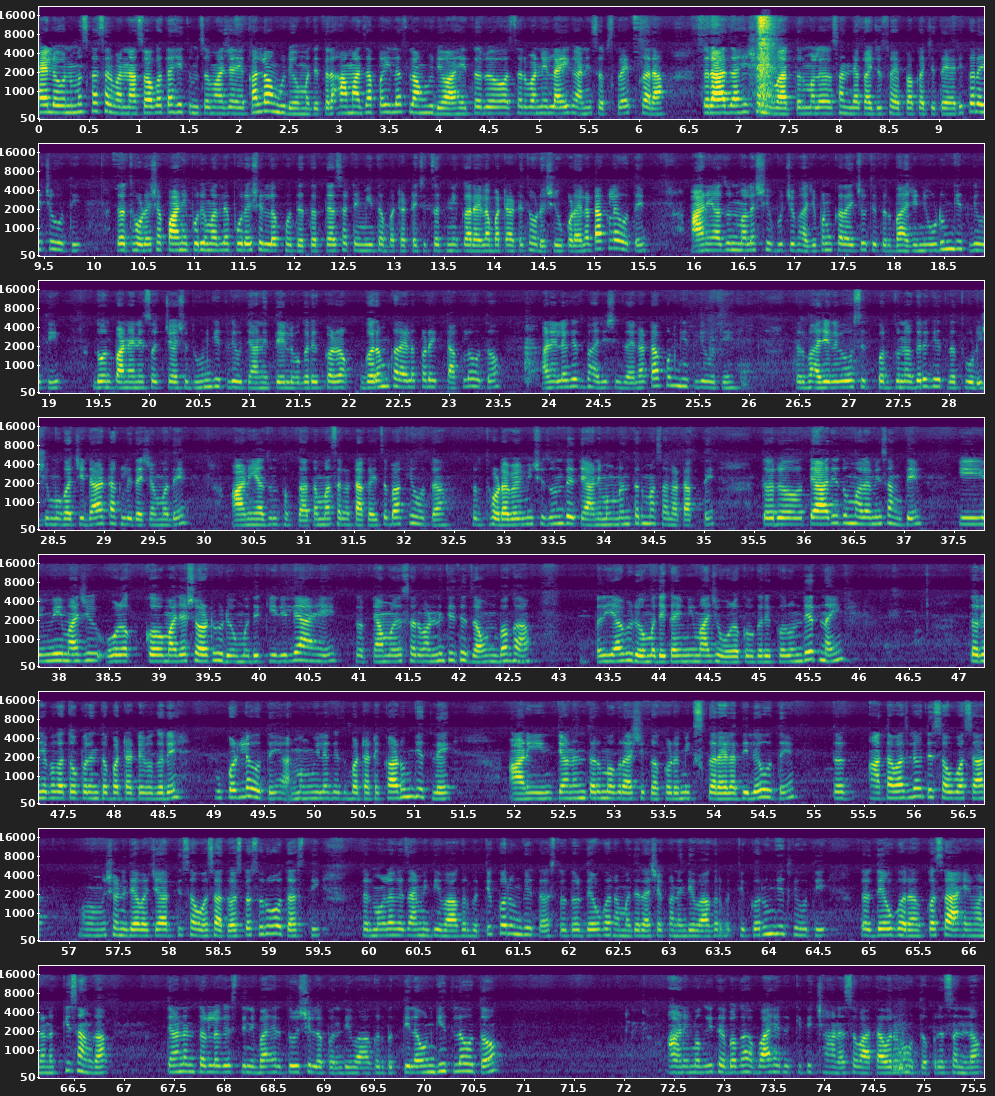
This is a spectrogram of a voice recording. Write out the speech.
Hello नमस्कार सर्वांना. स्वागत आहे तुमचं माझ्या एका लॉंग व्हिडिओमध्ये तर हा माझा पहिलाच लॉंग व्हिडिओ आहे. तर सर्वांनी लाईक आणि सबस्क्राईब करा. तर आज आहे शनिवार तर मला संध्याकाळच्या स्वयंपाकाची तयारी करायची होती. तर थोड्याशा पाणीपुरीमधले पुरे शिल्लक होते. तर त्यासाठी मी इथं बटाट्याची चटणी करायला बटाटे थोडेसे उकडायला टाकले होते. आणि अजून मला शेपूची भाजी पण करायची होती. तर भाजी निवडून घेतली होती. दोन पाण्याने स्वच्छ अशी धुवून घेतली होती आणि तेल वगैरे गरम करायला कढईत टाकलं होतं. आणि लगेच भाजी शिजायला टाकून घेतली होती. तर भाजीला व्यवस्थित परतून वगैरे घेतलं. थोडीशी मुगाची डाळ टाकली त्याच्यामध्ये. आणि अजून फक्त आता मसाला टाकायचा बाकी होता. तर थोडा वेळ मी शिजून देते आणि मग नंतर मसाला टाकते. तर त्याआधी तुम्हाला मी सांगते की मी माझी ओळख माझ्या शॉर्ट व्हिडिओमध्ये केलेली आहे. तर त्यामुळे सर्वांनी तिथे जाऊन बघा. तर या व्हिडिओमध्ये काही मी माझी ओळख वगैरे करून देत नाही. तर हे बघा तोपर्यंत बटाटे वगैरे उकडले होते आणि मग मी लगेच बटाटे काढून घेतले. आणि त्यानंतर मग राशिकाकडं मिक्स करायला दिले होते. तर आता वाजले होते सव्वा सात. शनिदेवाची आरती सव्वा सात वाजता सुरू होत असती. तर मग लगेच आम्ही दिवा अगरबत्ती करून घेत असतो. तर देवघरामध्ये राशकाने दिवा अगरबत्ती करून घेतली होती. तर देवघर कसं आहे मला नक्की सांगा. त्यानंतर लगेच तिने बाहेर तुळशीला पण दिवा अगरबत्ती लावून घेतलं होतं. आणि मग इथे बघा बाहेर किती छान असं वातावरण होतं प्रसन्न.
